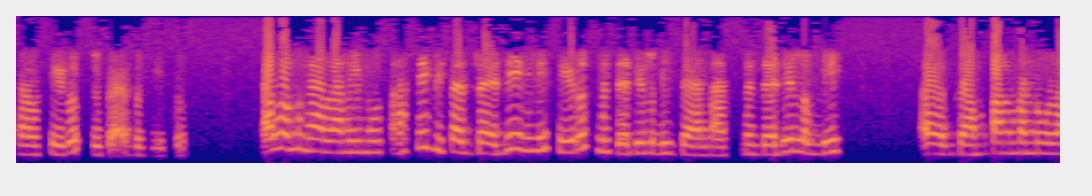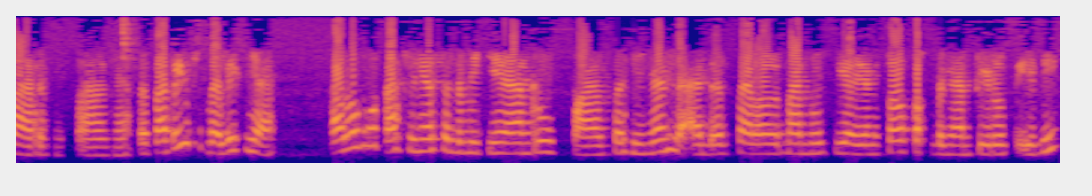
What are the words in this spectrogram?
uh, virus juga begitu. Kalau mengalami mutasi bisa jadi ini virus menjadi lebih ganas, menjadi lebih uh, gampang menular misalnya. Tetapi sebaliknya, kalau mutasinya sedemikian rupa sehingga nggak ada sel manusia yang cocok dengan virus ini,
